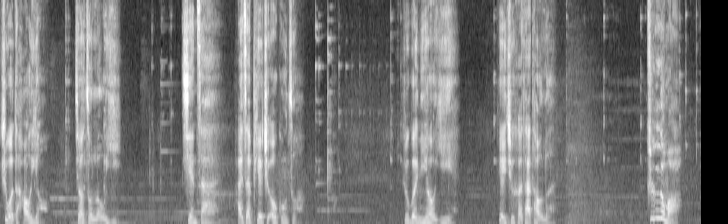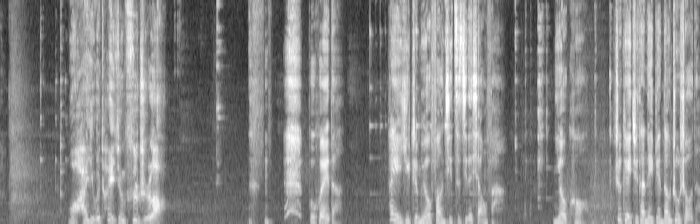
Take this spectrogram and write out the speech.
是我的好友，叫做娄毅，现在还在 PHO 工作。如果你有意，可以去和他讨论。真的吗？我还以为他已经辞职了。不会的，他也一直没有放弃自己的想法。你有空是可以去他那边当助手的。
